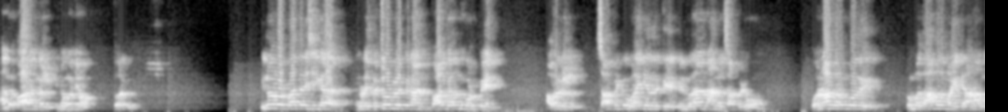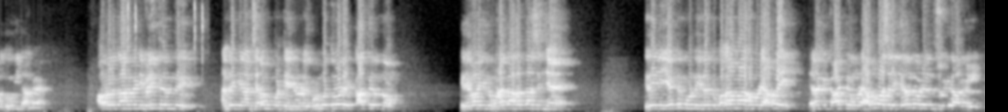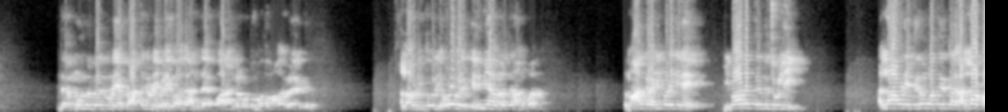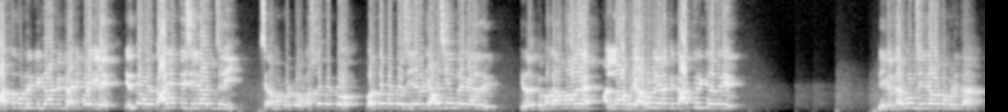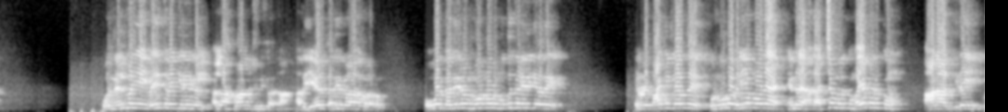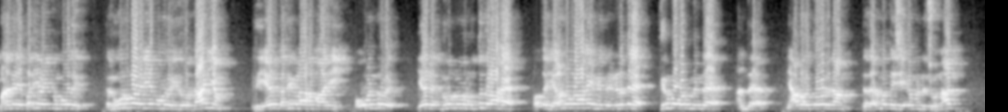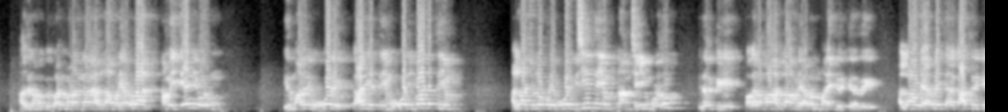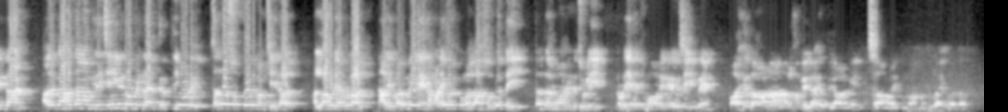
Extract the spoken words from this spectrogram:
அந்த பாரங்கள் இன்னும் கொஞ்சம் துறக்குது இன்னொருவர் பிரார்த்தனை செய்கிறார் என்னுடைய பெற்றோர்களுக்கு நான் பால் கறந்து கொடுப்பேன். அவர்கள் சாப்பிட்டு உறங்கியதற்கு பின்புதான் நாங்கள் சாப்பிடுவோம். ஒரு நாள் வரும்போது ரொம்ப தாமதம் ஆயிட்டு ஆனால் அவங்க தூங்கிட்டாங்க. அவர்களுக்காக வேண்டி விழித்திருந்து அன்றைக்கு நான் சிரமப்பட்டேன் என்னுடைய குடும்பத்தோடு காத்திருந்தோம். இறைவா இது உனக்காகத்தான் செஞ்சேன். இதை நீ ஏற்றுக்கொண்டு இதற்கு பகரமாக உன்னுடைய அருளை எனக்கு காட்டு உன்னுடைய அருள்வாசலை திறந்து விடு என்று சொல்கிறார்கள். இந்த மூன்று பேருடைய பிரார்த்தனையுடைய விளைவாக அந்த பாறாங்கள் ஒட்டுமொத்தமாக விளைவிக்கிறது. அல்லாவுடைய தூர் எவ்வளவு எளிமையாக விளக்குறாங்க பாருங்க. இந்த மார்க்க அடிப்படையிலே இபாதத் என்று சொல்லி அல்லாவுடைய திருமுகத்திற்காக அல்லாஹ் பார்த்து கொண்டிருக்கின்றான் என்ற அடிப்படையிலே எந்த ஒரு காரியத்தை செய்தாலும் சரி சிரமப்பட்டோ கஷ்டப்பட்டோ வருத்தப்பட்டோ செய்ய வேண்டிய அவசியம் கிடையாது. இதற்கு பகரமாக அல்லாஹுடைய அருள் எனக்கு காத்திருக்கிறது. நீங்கள் தர்மம் செய்தாலும் அப்படித்தான். ஒரு நெல்மணியை விதைத்து வைக்கிறீர்கள். அல்லாஹ் குரான் சொல்லி காட்டுறான். அது ஏழு கதிர்களாக வளரும். ஒவ்வொரு கதிரிலும் நூறு நூறு முத்துக்கள் இருக்கிறது. என்னுடைய பாக்கெட்ல இருந்து ஒரு நூறு ரூபாய் வெளியே போத என்ற அந்த அச்சம் இருக்கும் பயம் இருக்கும். ஆனால் இதை மனதிலே பதிய வைக்கும் போது இந்த நூறு ரூபாய் வெளியே போகுது. இது ஒரு தானியம். இது ஏழு கதிர்களாக மாறி ஒவ்வொன்று ஏழு நூறு நூறு முத்துக்களாக மொத்தம் இருநூறாக என்னிடத்துல திரும்ப வரும் என்ற அந்த ஞாபகத்தோடு நாம் இந்த தர்மத்தை செய்தோம் என்று சொன்னால் அது நமக்கு பன்மடங்காக அல்லாஹுடைய அருளால் நம்மை தேடி வரும். இது மாதிரி ஒவ்வொரு காரியத்தையும் ஒவ்வொரு விவாதத்தையும் அல்லாஹ் சொல்லக்கூடிய ஒவ்வொரு விஷயத்தையும் நாம் செய்யும் போதும் இதற்கு பகரமாக அல்லாஹுடைய அருள் மறைந்திருக்கிறது. அல்லாஹுடைய அருளை தர காத்திருக்கின்றான். அதற்காகத்தான் நாம் இதை செய்கின்றோம் என்ற திருப்தியோடு சந்தோஷத்தோடு நாம் செய்தால் அல்லாஹுடைய அருளால் நாளை மறுமையிலே நம் அனைவருக்கும் அல்லாஹ் சொர்க்கத்தை தந்தருவான் என்று சொல்லி என்னுடைய ஜும்மாவை நிறைவு செய்கின்றேன். வாஹிர் தாவானா அலமதுல்லாஹி ரபில் அஸ்லாம் வலைக்கம் வரமத்துல்லாஹி வரஹ்மத்துல்லாஹி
